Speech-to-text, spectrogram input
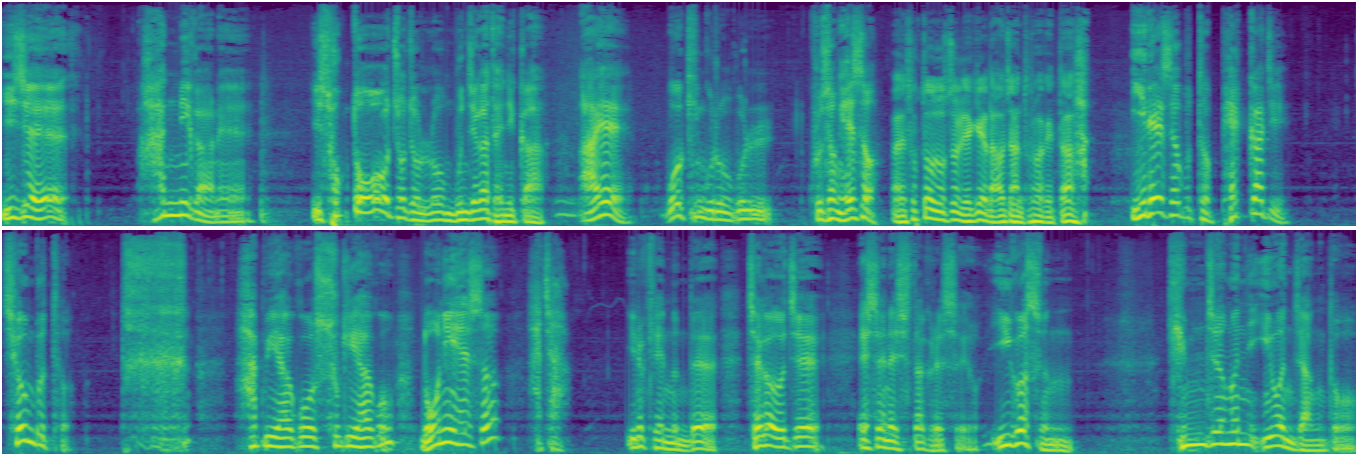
이제 한미 간에 이 속도 조절로 문제가 되니까 아예 워킹 그룹을 구성해서 아니, 속도 조절 얘기가 나오지 않도록 하겠다. 1에서부터 100까지 처음부터 다 합의하고 수기하고 논의해서 하자. 이렇게 했는데 제가 어제 SNS에다 그랬어요. 이것은 김정은 위원장도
